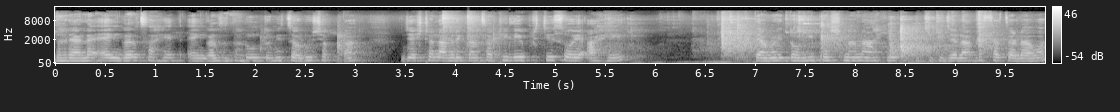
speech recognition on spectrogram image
धरायला अँगल्स आहेत. अँगल्स धरून तुम्ही चढू शकता. ज्येष्ठ नागरिकांसाठी लिफ्टची सोय आहे. त्यामुळे तोही प्रश्न नाही. की ज्याला कसा चढावा?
